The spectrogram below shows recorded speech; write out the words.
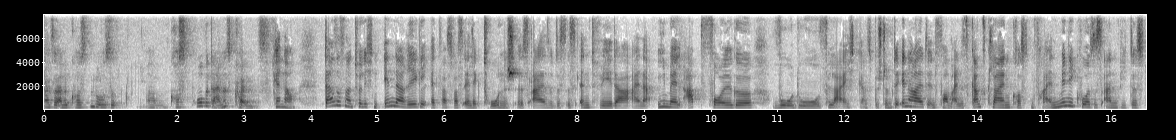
Also eine kostenlose ähm, Kostprobe deines Könnens. Genau. Das ist natürlich in der Regel etwas, was elektronisch ist. Also das ist entweder eine E-Mail-Abfolge, wo du vielleicht ganz bestimmte Inhalte in Form eines ganz kleinen kostenfreien Minikurses anbietest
